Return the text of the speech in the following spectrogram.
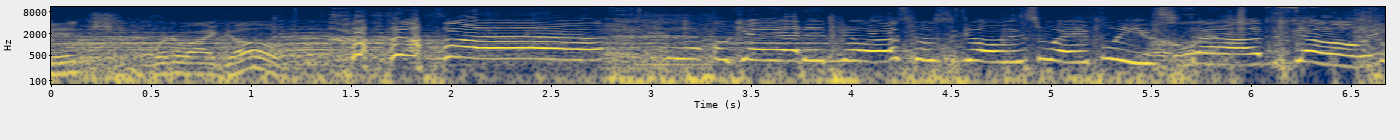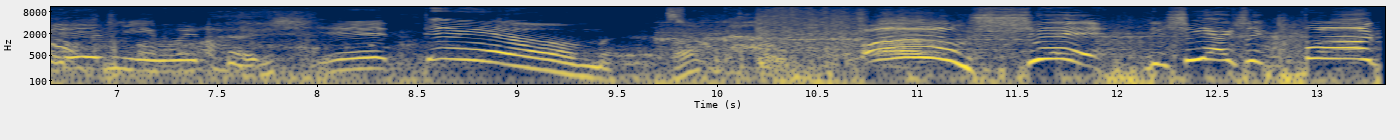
bitch? Where do I go? okay, I didn't know I was supposed to go this way. Please stop. Don't hit me with the shit. Damn. Oh shit! Did she actually? Fuck!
